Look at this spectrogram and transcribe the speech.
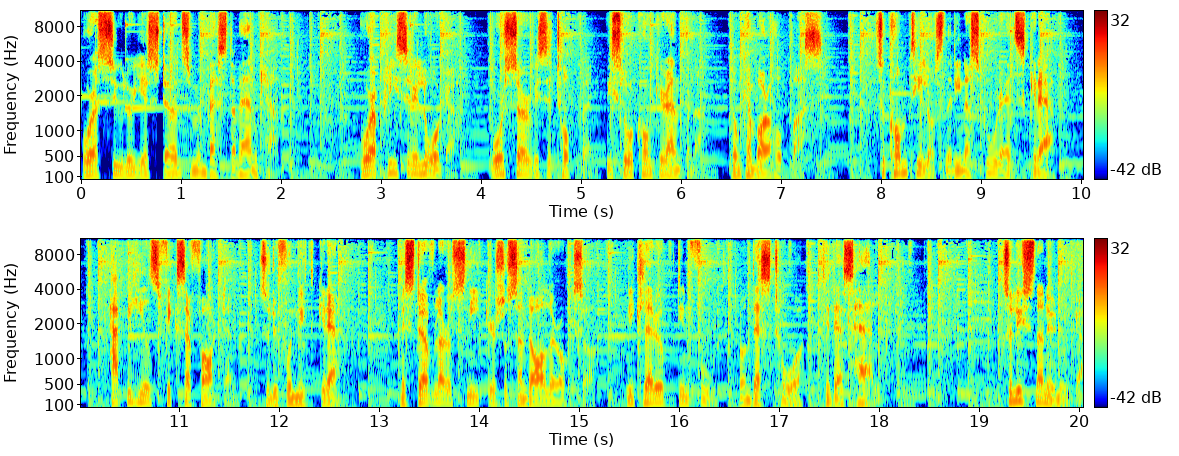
våra sulor ger stöd som en bästa vän kan. Våra priser är låga, vår service är toppen, vi slår konkurrenterna, de kan bara hoppas. Så kom till oss när dina skor är ett skräp. Happy Heels fixar farten, så du får nytt grepp. Med stövlar och sneakers och sandaler också. Vi klär upp din fot från dess tå till dess häl. Så lyssna nu noga.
